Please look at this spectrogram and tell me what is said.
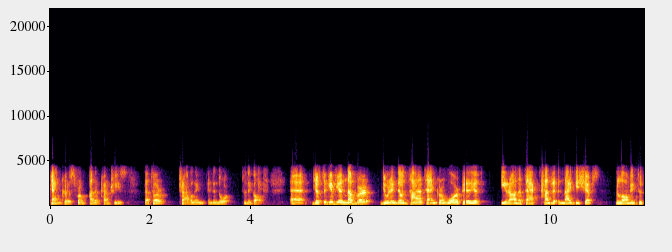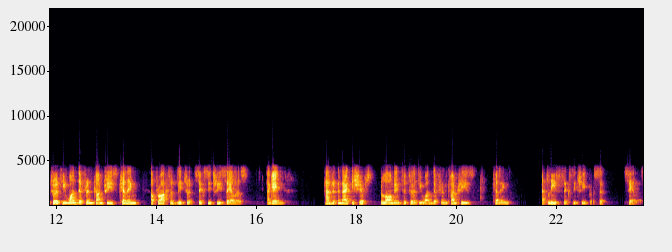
tankers from other countries that are traveling in the north to the Gulf. Uh, just to give you a number, during the entire tanker war period, Iran attacked 190 ships belonging to 31 different countries, killing approximately 63 sailors. Again, 190 ships belonging to 31 different countries, killing at least 63% sailors.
